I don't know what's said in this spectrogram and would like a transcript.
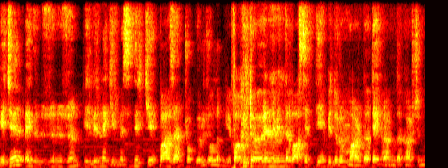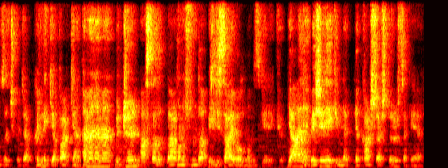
gece ve gündüzünüzün birbirine girmesidir ki bazen çok yorucu olabiliyor. Fakülte öğreniminde bahsettiğim bir durum vardı. Tekrar bu da karşımıza çıkacak. Klinik yaparken hemen hemen bütün hastalıklar konusunda bilgi sahibi olmanız gerekiyor. Yani beşeri hekimle karşılaştırırsak eğer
